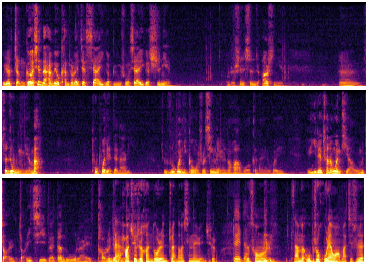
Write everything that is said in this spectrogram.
我觉得整个现在还没有看出来，叫下一个，比如说下一个十年，或者甚甚至二十年，嗯，甚至五年吧，突破点在哪里？就如果你跟我说新能源的话，我可能会有一连串的问题啊。我们找找一期来单独来讨论这个。好像确实很多人转到新能源去了，对的，就从。咱们我不说互联网嘛，其实，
